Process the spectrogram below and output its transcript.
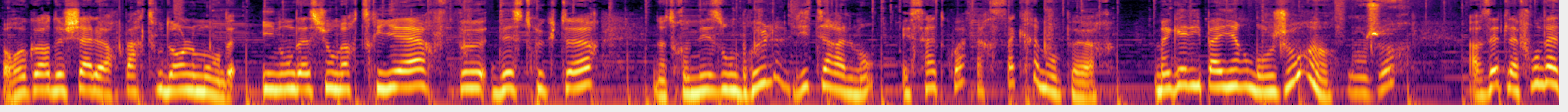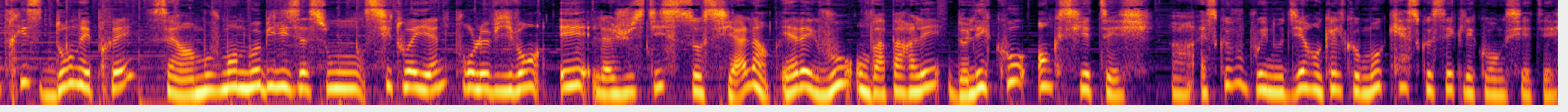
Record de chaleur partout dans le monde, inondations meurtrières, feux destructeurs, notre maison brûle littéralement et ça a de quoi faire sacrément peur. Magali Payen, bonjour. Bonjour vous êtes la fondatrice d'On est prêt. C'est un mouvement de mobilisation citoyenne pour le vivant et la justice sociale. Et avec vous, on va parler de l'éco-anxiété. Est-ce que vous pouvez nous dire en quelques mots qu'est-ce que c'est que l'éco-anxiété?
